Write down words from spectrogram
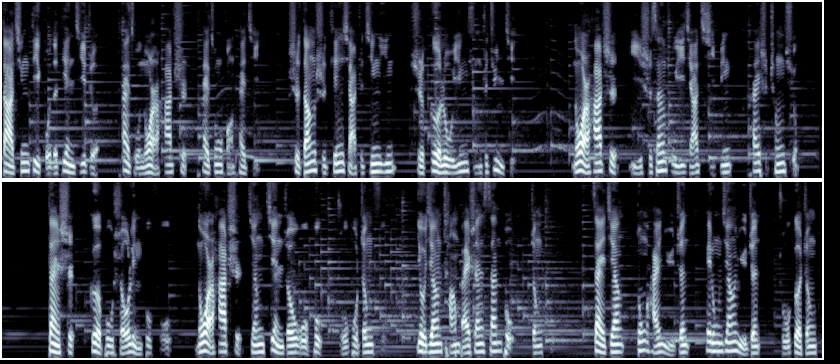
大清帝国的奠基者太祖努尔哈赤、太宗皇太极，是当时天下之精英，是各路英雄之俊杰。努尔哈赤以十三副衣甲起兵，开始称雄。但是各部首领不服，努尔哈赤将建州五部逐步征服，又将长白山三部征服，再将东海女真、黑龙江女真逐个征服。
